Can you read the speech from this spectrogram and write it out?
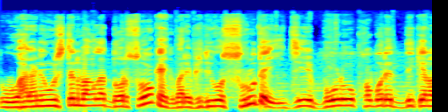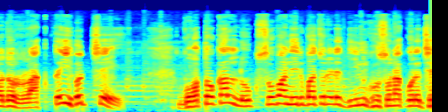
তো হালা নিউজ টেন বাংলার দর্শক, একবারে ভিডিও শুরুতেই যে বড় খবরের দিকে নজর রাখতেই হচ্ছে, গতকাল লোকসভা নির্বাচনের দিন ঘোষণা করেছে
